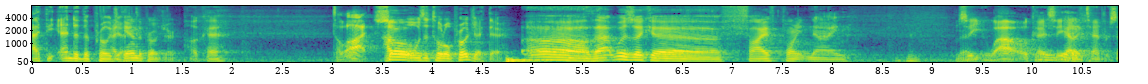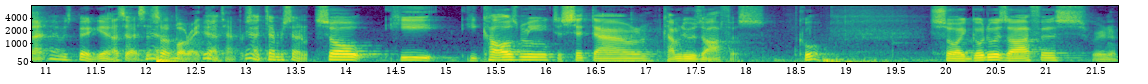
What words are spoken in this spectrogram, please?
At the end of the project? at the end of the project. okay. It's a lot. So, So- what was the total project there? Oh, that was like a 5.9. So, you, wow. Okay. So you had like ten percent. That was big, yeah. That's, that's, that's about right there. Yeah, Ten Yeah, percent. ten percent. So he he calls me to sit down, come to his office. Cool. So I go to his office. We're in a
